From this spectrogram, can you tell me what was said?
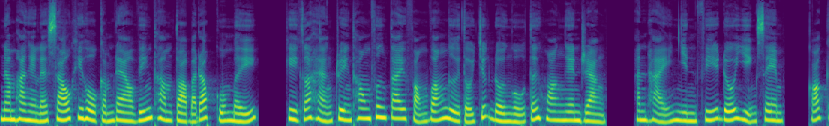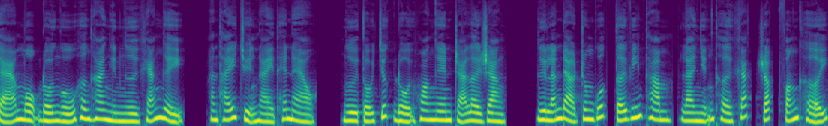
Năm 2006 khi Hồ Cẩm Đào viếng thăm tòa bà đốc của Mỹ, khi có hãng truyền thông phương Tây phỏng vấn người tổ chức đội ngũ tới hoan nghênh rằng anh hãy nhìn phía đối diện xem, có cả một đội ngũ hơn 2.000 người kháng nghị. Anh thấy chuyện này thế nào? Người tổ chức đội hoan nghênh trả lời rằng người lãnh đạo Trung Quốc tới viếng thăm là những thời khắc rất phấn khởi.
